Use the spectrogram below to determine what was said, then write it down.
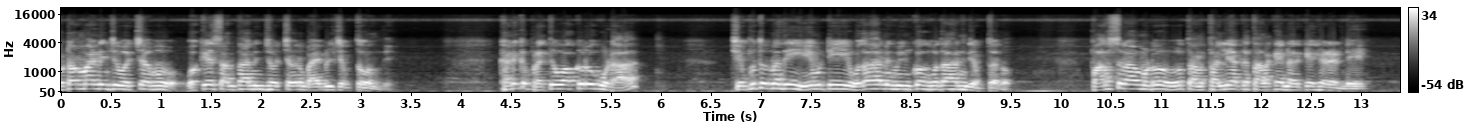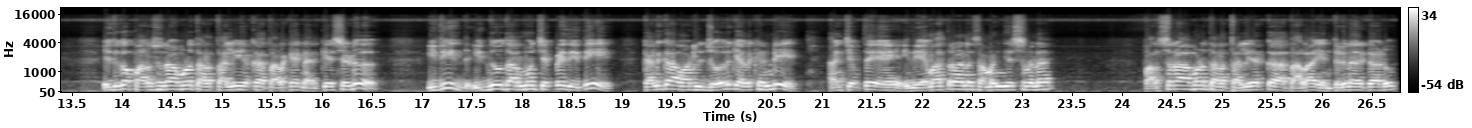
కుటుంబాన్ని నుంచి వచ్చాము ఒకే సంతానం నుంచి వచ్చామని బైబిల్ చెప్తూ ఉంది. కనుక ప్రతి ఒక్కరూ కూడా చెబుతున్నది ఏమిటి? ఉదాహరణకు ఇంకొక ఉదాహరణ చెప్తాను. పరశురాముడు తన తల్లి యొక్క తలకై నరికేశాడండి. ఇదిగో పరశురాముడు తన తల్లి యొక్క తలకై నరికేశాడు. ఇది హిందూ ధర్మం చెప్పేది ఇది. కనుక వాటి జోలికి వెళ్ళకండి అని చెప్తే ఇది ఏమాత్రమైన సమంజసమేనా? పరశురాముడు తన తల్లి యొక్క తల ఎందుకు నరికాడు?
